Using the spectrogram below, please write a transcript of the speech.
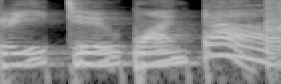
Three, two, one, go!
